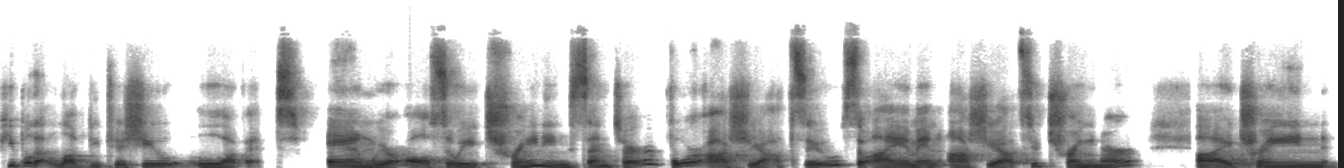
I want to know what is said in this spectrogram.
People that love deep tissue love it. And we are also a training center for Ashiatsu. So I am an Ashiatsu trainer. I train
